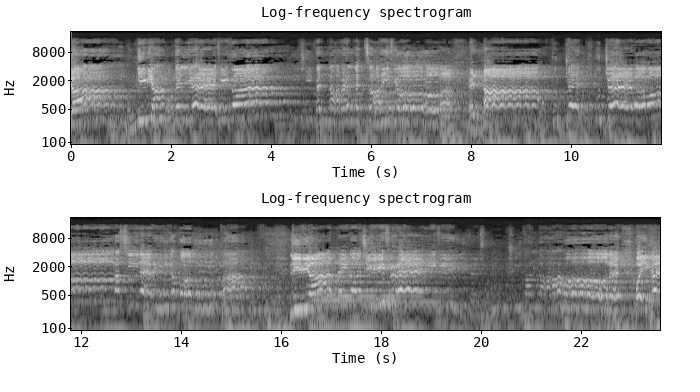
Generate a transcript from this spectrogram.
Liviamo, liviamo negli lieti corici che la bellezza rifiora e là fuggevo, fuggevo ora si devia voluta liviamo nei dolci fremiti che suscita l'amore poiché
